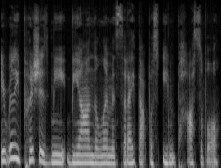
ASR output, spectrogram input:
it really pushes me beyond the limits that I thought was even possible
